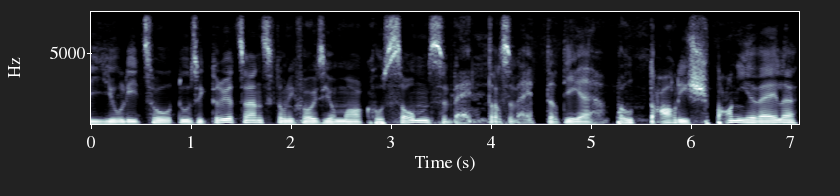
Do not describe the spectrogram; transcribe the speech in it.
Juli 2023. Und ich freue mich um Markus Soms. Wetter, das Wetter, die brutale Spanienwelle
